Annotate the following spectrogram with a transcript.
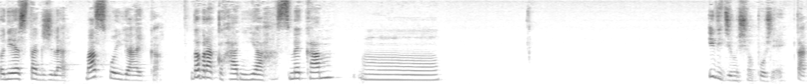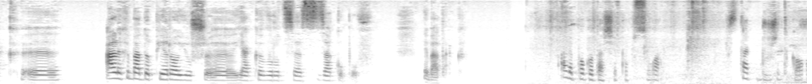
To nie jest tak źle. Masło i jajka. Dobra, kochani, ja zmykam. Mm. I widzimy się później. Tak, y, ale chyba dopiero już y, jak wrócę z zakupów. Chyba tak. Ale pogoda się popsuła. Jest tak brzydko.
